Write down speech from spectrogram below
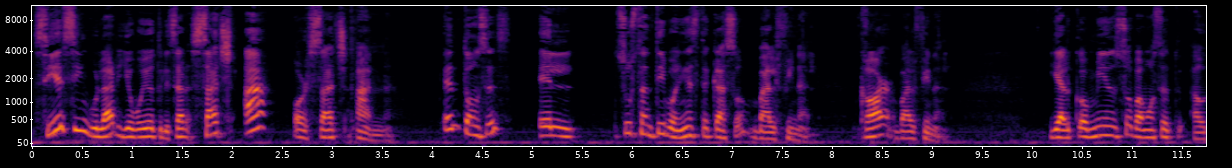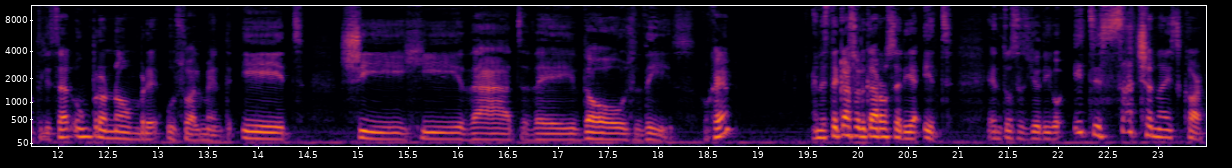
Si es singular, yo voy a utilizar such a or such an. Entonces, el sustantivo en este caso va al final. Car va al final. Y al comienzo vamos a, utilizar un pronombre usualmente. It, she, he, that, they, those, these. ¿Ok? En este caso el carro sería it. Entonces yo digo, it is such a nice car.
